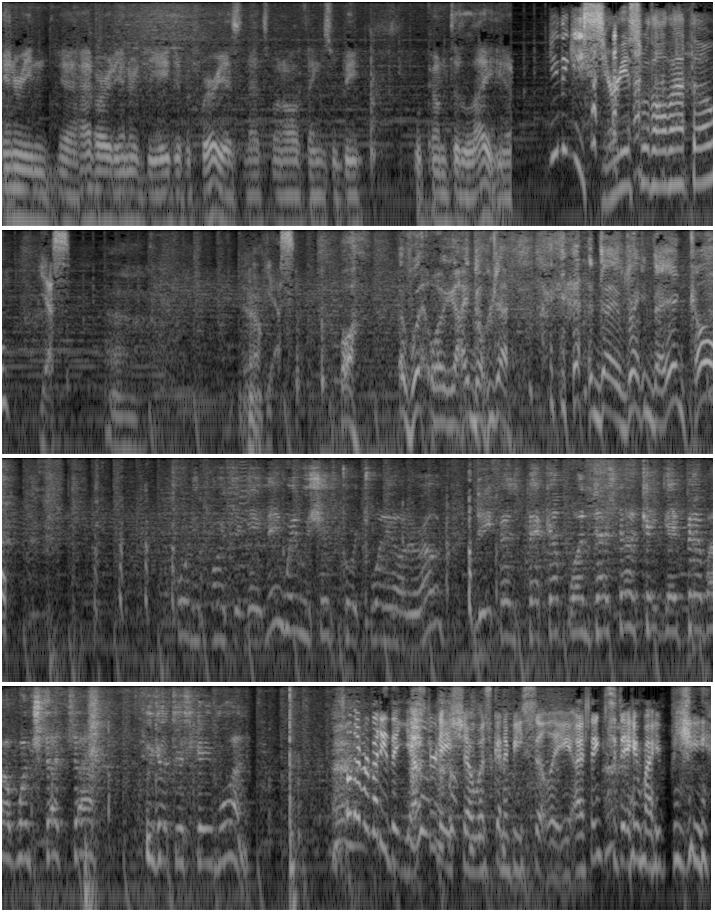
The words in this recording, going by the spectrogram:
entering, uh, have already entered the age of Aquarius, and that's when all things will be will come to the light. You know. Do you think he's serious with all that, though? Yes. Uh, yeah. Yes. Well, well, I don't get the right man call. 40 points a game. Anyway, we should score 20 on our own. Defense pick up one touchdown. Can't get pick up one touchdown. We got this game won. I told everybody that yesterday's show was going to be silly. I think today might be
